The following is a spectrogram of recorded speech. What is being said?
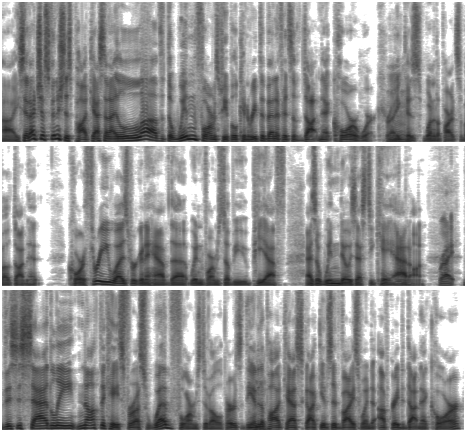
Uh, he said, I just finished this podcast and I love that the WinForms people can reap the benefits of .NET Core work, right? Because one of the parts about .NET Core 3 was we're going to have the WinForms WPF as a Windows SDK add-on. right. This is sadly not the case for us web forms developers. At the end of the podcast, Scott gives advice when to upgrade to .NET Core,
